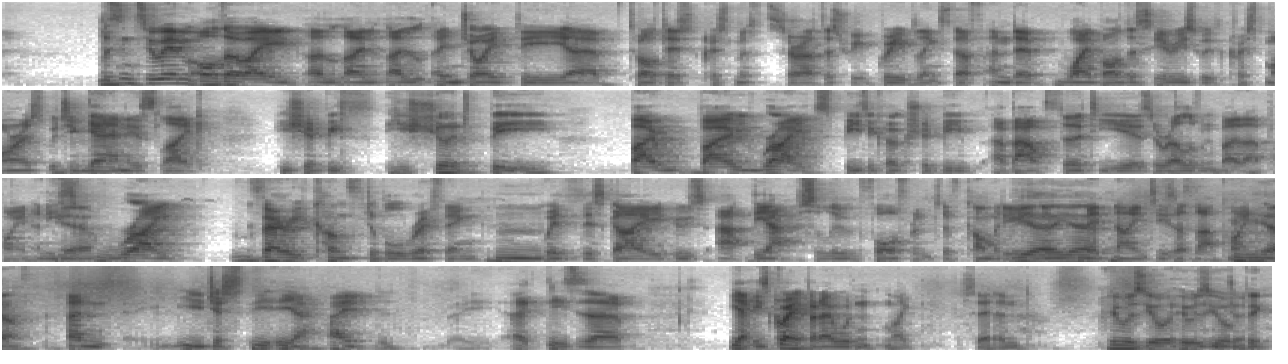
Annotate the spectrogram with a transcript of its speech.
listen to him. Although I, I, I enjoyed the uh, Twelve Days of Christmas, Sir Arthur Streeb-Greebling stuff, and the Why Bother series with Chris Morris, which again is like he should be he should be by by rights. Peter Cook should be about thirty years irrelevant by that point, and he's Yeah. right very comfortable riffing with this guy who's at the absolute forefront of comedy Yeah, in the yeah. mid 90s at that point. Yeah. And you just, yeah, I, I he's, uh, yeah, he's great, but I wouldn't like sit and. Who was your Who was your Enjoy. big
